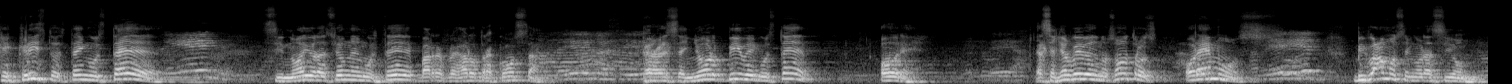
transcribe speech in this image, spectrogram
que Cristo esté en usted. Si no hay oración en usted, va a reflejar otra cosa. Pero el Señor vive en usted. Ore. El Señor vive en nosotros. Oremos. Vivamos en oración.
